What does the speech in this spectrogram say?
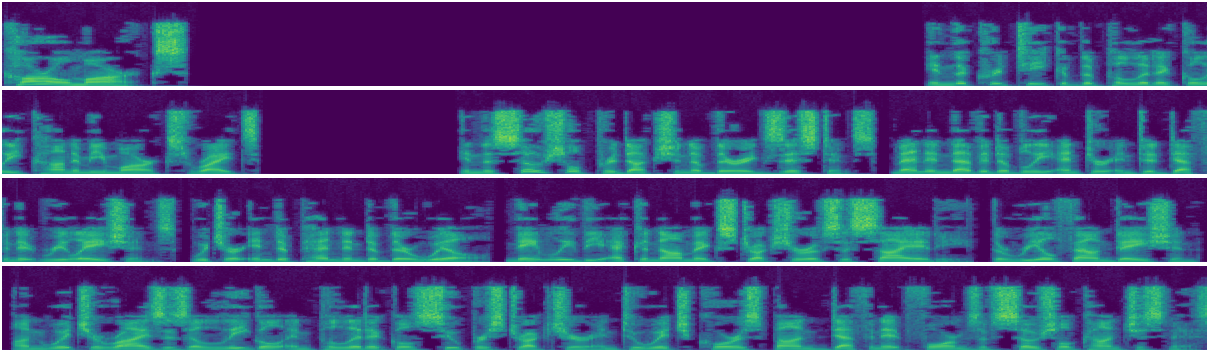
Karl Marx In the Critique of the Political Economy Marx writes, in the social production of their existence, men inevitably enter into definite relations, which are independent of their will, namely the economic structure of society, the real foundation, on which arises a legal and political superstructure and to which correspond definite forms of social consciousness.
